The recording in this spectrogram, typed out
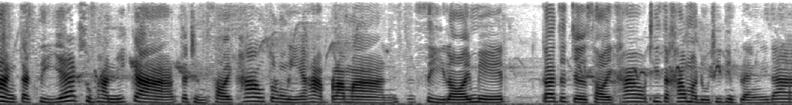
ห่างจากสี่แยกสุพรรณิกาจะถึงซอยเข้าตรงนี้ค่ะ ประมาณ 400 เมตร ก็จะเจอซอยเข้าที่จะเข้ามาดูที่ดินแปลงนี้ได้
